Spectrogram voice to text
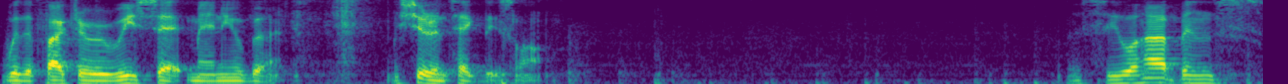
with the factory reset menu, but it shouldn't take this long. Let's see what happens.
